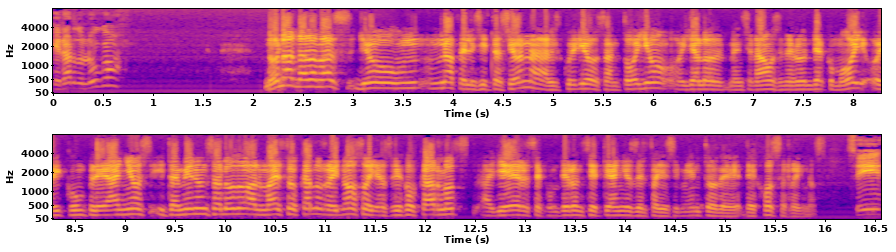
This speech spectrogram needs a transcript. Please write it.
Gerardo Lugo. No, no, nada más. Yo una felicitación al Cuirio Santoyo, ya lo mencionábamos en el un día como hoy, hoy cumple años, y también un saludo al maestro Carlos Reynoso y a su hijo Carlos. Ayer se cumplieron siete años del fallecimiento de, José Reynoso. Sí,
